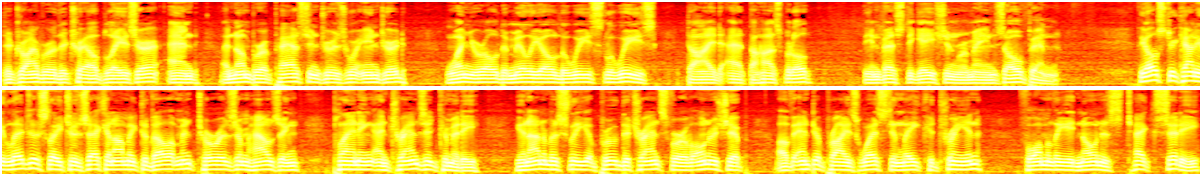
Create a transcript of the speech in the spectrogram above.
The driver of the Trailblazer and a number of passengers were injured. One year old Emilio Luis Luis died at the hospital. The investigation remains open. The Ulster County Legislature's Economic Development, Tourism, Housing, Planning, and Transit Committee unanimously approved the transfer of ownership of Enterprise West in Lake Katrine, formerly known as Tech City,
